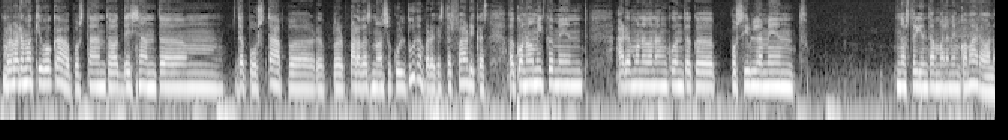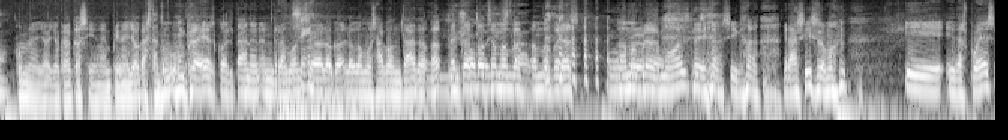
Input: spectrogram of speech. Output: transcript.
Ens vam equivocar apostant tot, deixant um, d'apostar per, per part de la nostra cultura, per aquestes fàbriques. Econòmicament, ara m'ho donant compte que possiblement no estarien tan malament com ara o no? Hombre, jo, jo crec que sí. En primer lloc ha estat un, un plaer escoltant en, en Ramon sí. el que, lo que mos ha contat. Uh, crec que tots hem, hem, hem après, hem après molt, sí, sí. així que gràcies, Ramon. I, i després,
